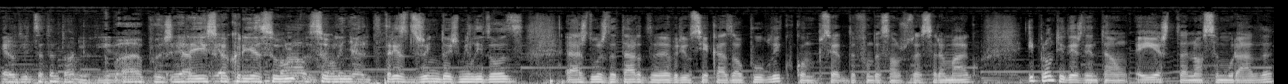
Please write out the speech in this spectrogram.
Era o dia de Santo António. Dia, ah, pois era isso que eu queria sublinhar. 13 de junho de 2012, às duas da tarde, abriu-se a casa ao público, como sede da Fundação José Saramago, e pronto, e desde então é esta a nossa morada.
